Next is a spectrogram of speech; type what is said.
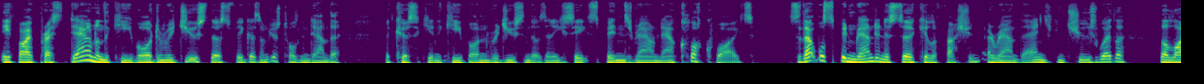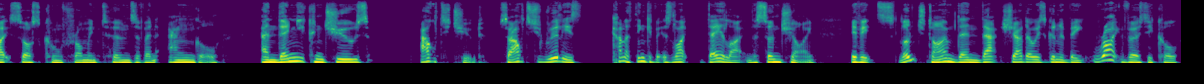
If I press down on the keyboard and reduce those figures, I'm just holding down the, the cursor key in the keyboard and reducing those, and you see it spins around now clockwise. So that will spin round in a circular fashion around there, and you can choose whether the light source comes from in terms of an angle. And then you can choose altitude. So altitude really is kind of think of it as like daylight and the sunshine. If it's lunchtime, then that shadow is going to be right vertical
